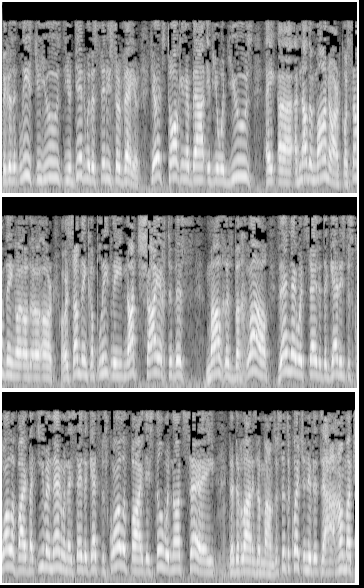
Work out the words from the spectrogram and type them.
because at least you used you did with a city surveyor. Here it's talking about if you would use a uh, another monarch or something or or, or, or something completely not shaykh to this Malchus Bechlal, then they would say that the get is disqualified, but even then when they say the get's disqualified, they still would not say that the Vlad is a mamzer. So it's a question if it's, how much,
